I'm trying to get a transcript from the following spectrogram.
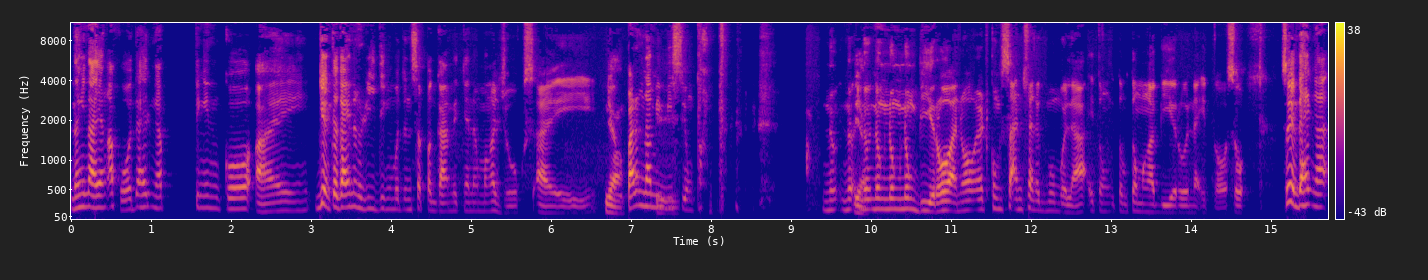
nanghinayang ako dahil nga tingin ko ay, yun, kagaya ng reading mo dun sa paggamit niya ng mga jokes ay yeah. parang nami-miss mm. yung point. nung, yeah. nung, nung, nung, nung biro, ano, or kung saan siya nagmumula, itong, itong, itong mga biro na ito. So, so yun, dahil nga,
